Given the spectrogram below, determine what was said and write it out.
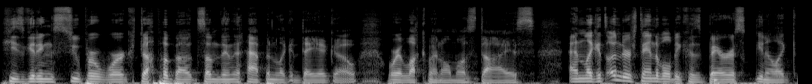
he's getting super worked up about something that happened like a day ago, where Luckman almost dies, and like it's understandable because Barris, you know, like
